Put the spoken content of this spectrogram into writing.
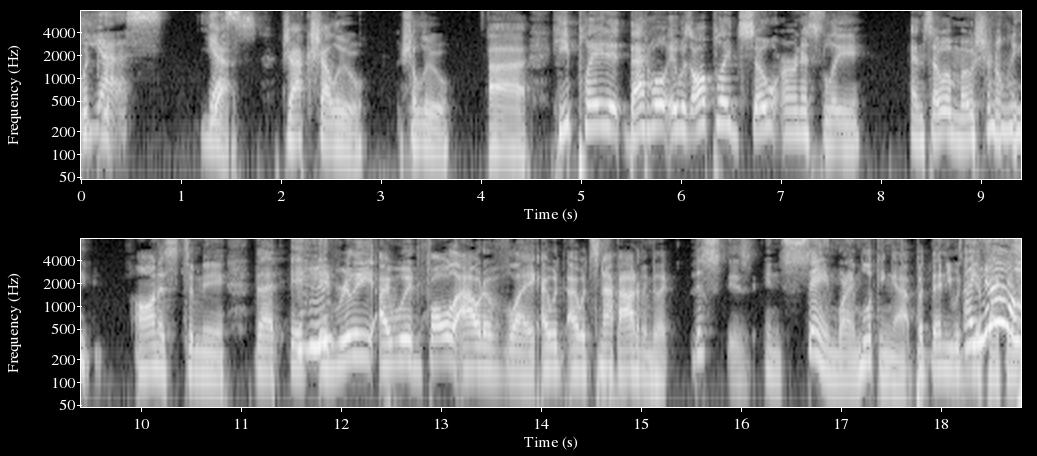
Uh, yes. Yes. Jack Shalloo. Shalloo. Uh he played it that whole it was all played so earnestly and so emotionally honest to me that it, Mhm. it really I would fall out of like I would I would snap out of it and be like, this is insane what I'm looking at. But then you would get back in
